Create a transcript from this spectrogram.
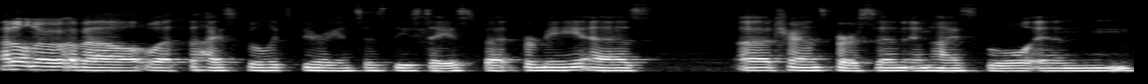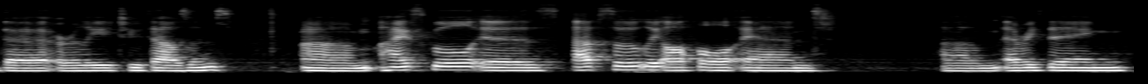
I don't know about what the high school experience is these days, but for me as a trans person in high school in the early 2000s, um, high school is absolutely awful and um, everything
